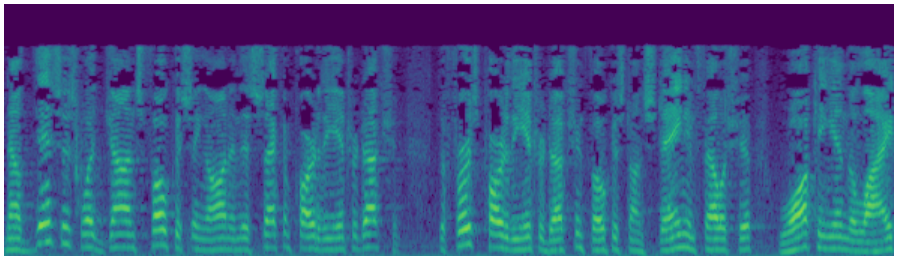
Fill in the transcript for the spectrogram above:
Now this is what John's focusing on in this second part of the introduction. The first part of the introduction focused on staying in fellowship, walking in the light,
